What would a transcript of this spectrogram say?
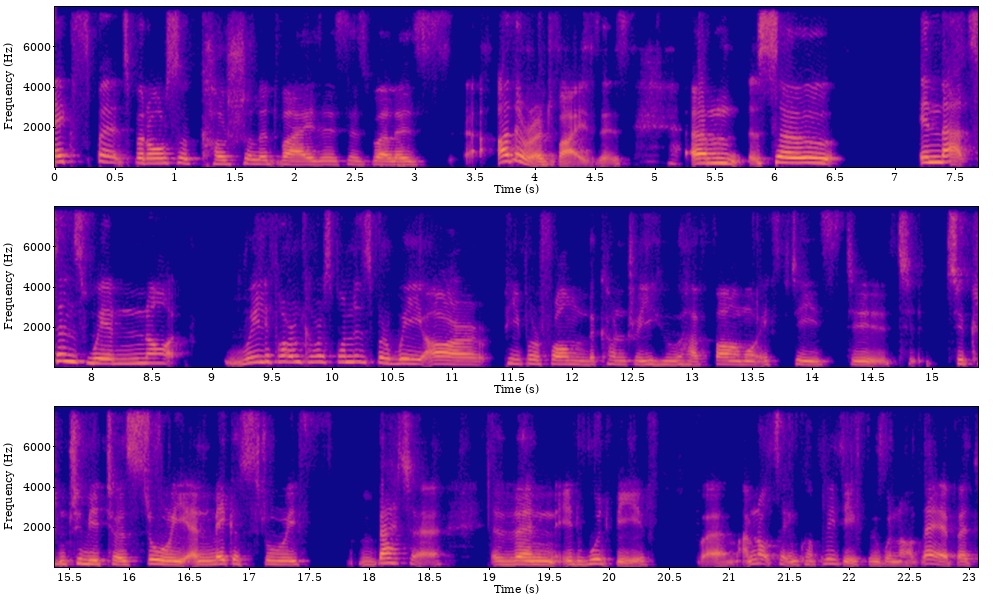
experts but also cultural advisors as well as other advisors. Um, so in that sense we're not really foreign correspondents but we are people from the country who have far more expertise to, to, to contribute to a story and make a story better than it would be if um, i'm not saying completely if we were not there but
